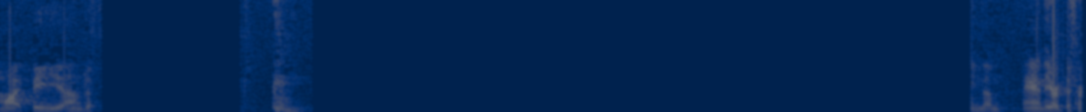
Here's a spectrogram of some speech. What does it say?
might be under them, and there are different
